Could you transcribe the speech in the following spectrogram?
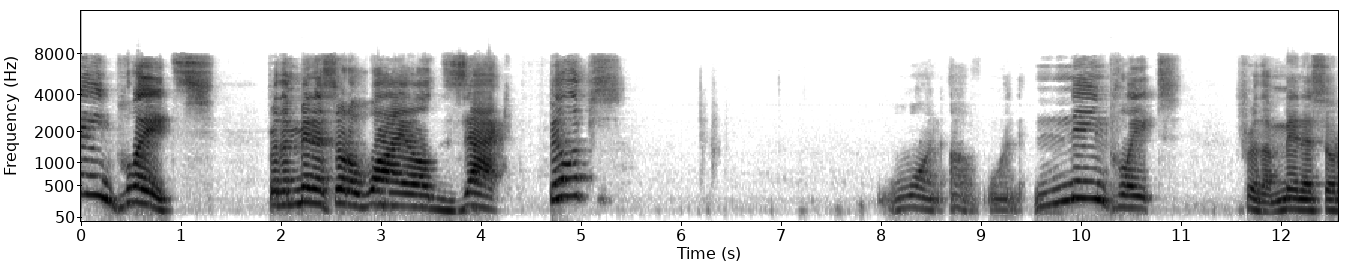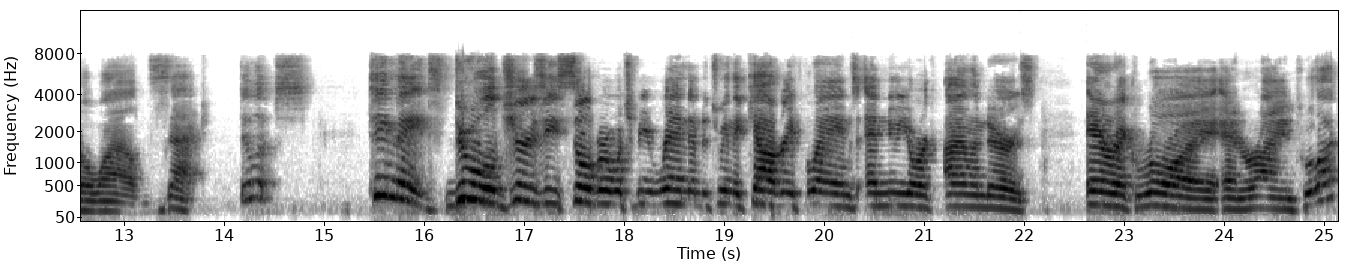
nameplate for the Minnesota Wild, Zack Phillips one of one nameplate for the Minnesota Wild, Zack Phillips. Teammates, dual jersey silver, which would be random between the Calgary Flames and New York Islanders, Eric Roy and Ryan Pulock.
